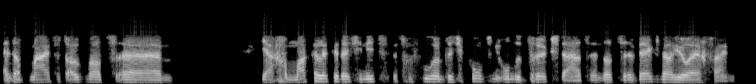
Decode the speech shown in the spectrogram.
En dat maakt het ook wat uh, ja, gemakkelijker dat je niet het gevoel hebt dat je continu onder druk staat. En dat uh, werkt wel heel erg fijn.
